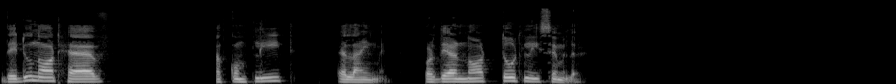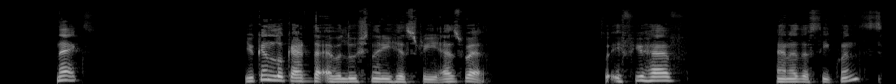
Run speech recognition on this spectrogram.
they do not have a complete alignment or they are not totally similar. Next, you can look at the evolutionary history as well. So if you have another sequence,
